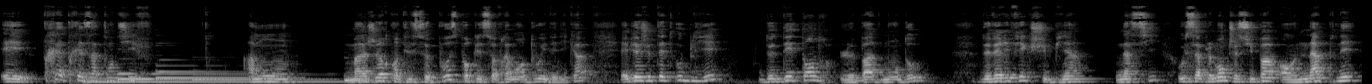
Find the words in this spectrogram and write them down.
et très très attentif à mon majeur quand il se pose pour qu'il soit vraiment doux et délicat, eh bien je vais peut-être oublier de détendre le bas de mon dos, de vérifier que je suis bien assis ou simplement que je ne suis pas en apnée.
